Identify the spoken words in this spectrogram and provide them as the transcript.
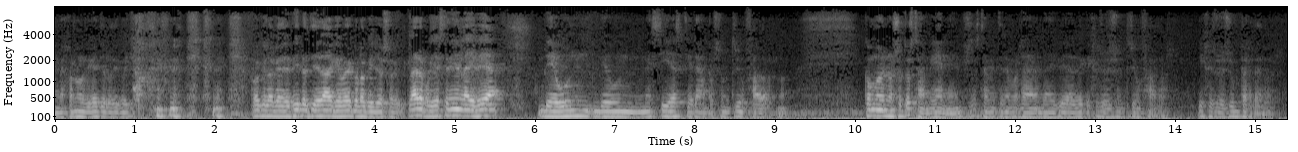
mejor no lo digas, yo lo digo yo. porque lo que decís no tiene nada que ver con lo que yo soy. Claro, porque ellos tenían la idea de un, de un Mesías que era pues, un triunfador. ¿no? Como nosotros también, ¿eh? nosotros también tenemos la idea de que Jesús es un triunfador y Jesús es un perdedor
